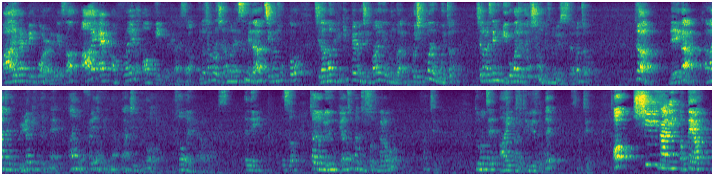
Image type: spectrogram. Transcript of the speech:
by that before. 이렇게 해서 I am afraid of it. 이렇게 나왔어요. 이거 참고로 지난번에 했습니다. 지금 속도 지난번에 했기 때문에 지금 빠르게 보는 거야. 거의 10분 만에 보고 있죠? 지난번에 선생님 이거 가지고 1시간 넘게 설명했었어요. 맞죠? 자, 내가 강아지한테 물렸기 때문에 I'm afraid of it. 나, 나 지금 그거 무서워해 라고 말했어. 됐니? 됐어? 자, 그럼 여기서 볼게요. 첫 번째 주소 하라고? 삭제. 두 번째 I 아 뒤에서 어때? 어? 시간이 어때요?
